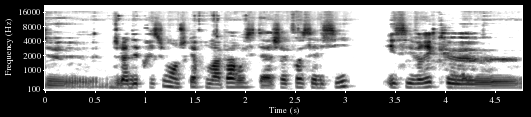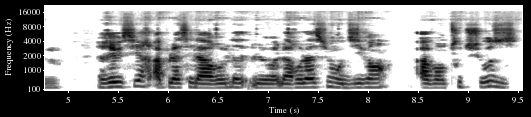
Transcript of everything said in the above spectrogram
de, de la dépression. En tout cas, pour ma part, c'était à chaque fois celle-ci. Et c'est vrai que réussir à placer la, la relation au divin avant toute chose,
